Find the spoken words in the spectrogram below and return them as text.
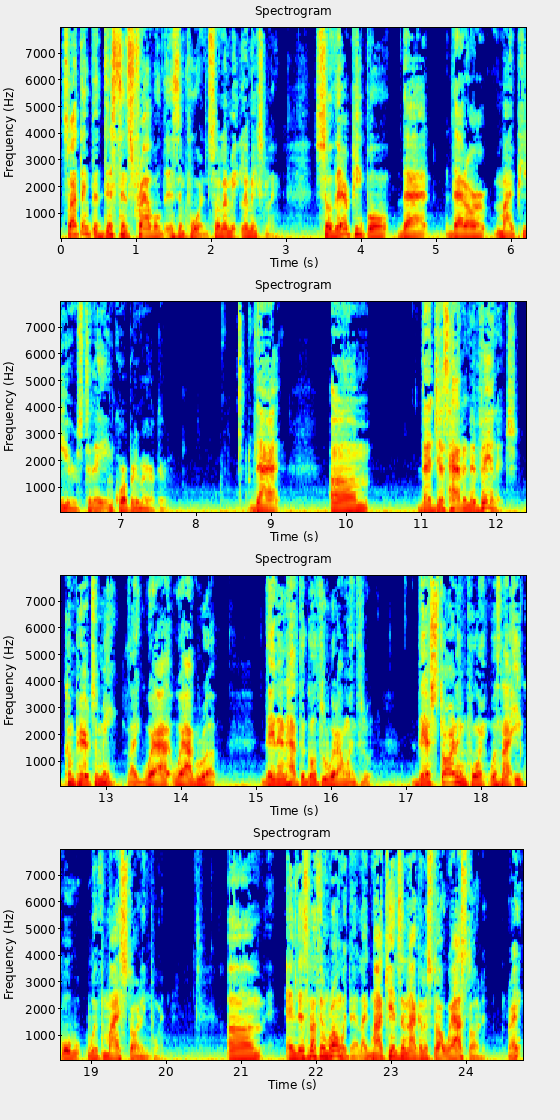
So I think the distance traveled is important. So let me, let me explain. So there are people that that are my peers today in corporate America that um, that just had an advantage compared to me. Like where I, where I grew up, they didn't have to go through what I went through. Their starting point was not equal with my starting point. Um, and there's nothing wrong with that. Like my kids are not going to start where I started, right?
